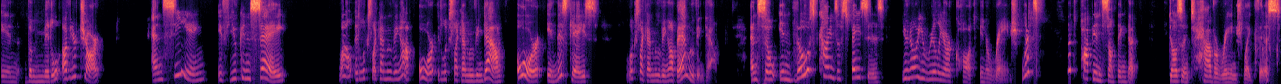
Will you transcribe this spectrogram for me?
in the middle of your chart and seeing if you can say, well, it looks like I'm moving up, or it looks like I'm moving down, or in this case, looks like I'm moving up and moving down. And so, in those kinds of spaces, you know you really are caught in a range. Let's let's pop in something that doesn't have a range like this.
